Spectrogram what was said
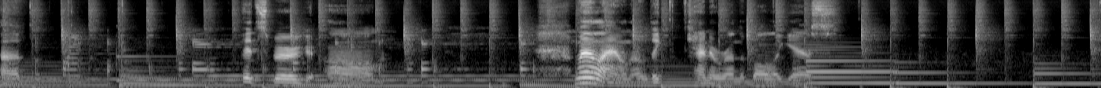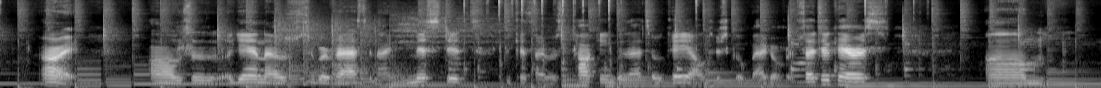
uh, Pittsburgh, um, well, I don't know. They kind of run the ball, I guess. All right. Um, so again, that was super fast and I missed it because I was talking, but that's okay. I'll just go back over it. So I took Harris. Um,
